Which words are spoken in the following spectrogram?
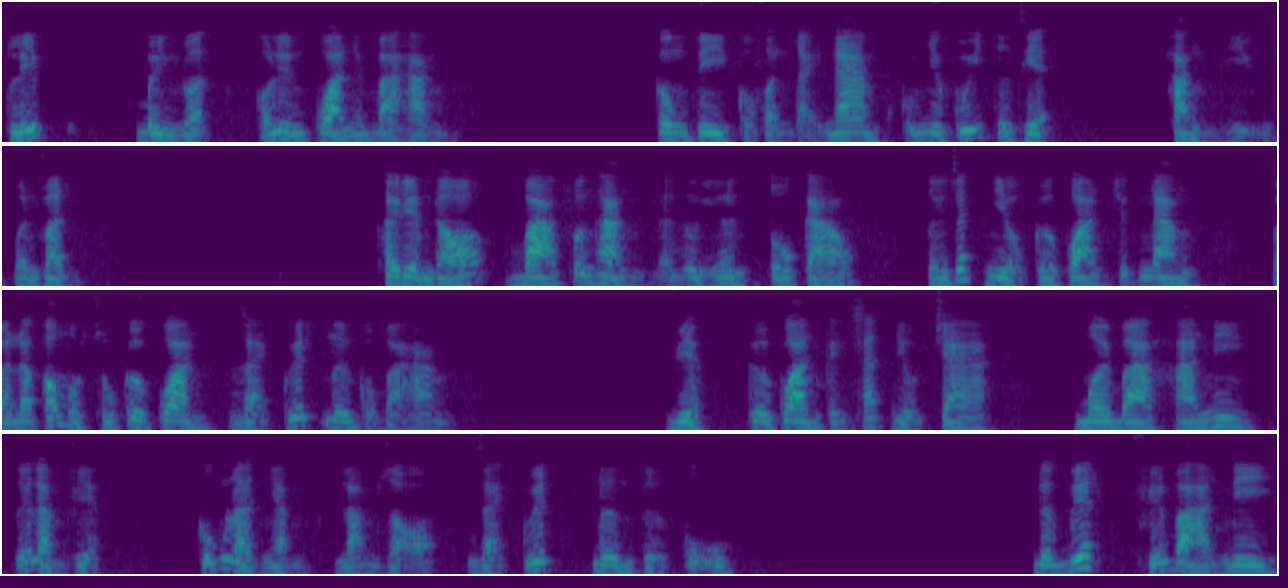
clip, bình luận có liên quan đến bà Hằng. Công ty cổ phần Đại Nam cũng như quỹ từ thiện Hằng Hữu vân vân. Thời điểm đó, bà Phương Hằng đã gửi đơn tố cáo tới rất nhiều cơ quan chức năng và đã có một số cơ quan giải quyết đơn của bà Hằng. Việc cơ quan cảnh sát điều tra mời bà Hà Ni tới làm việc cũng là nhằm làm rõ giải quyết đơn từ cũ. Được biết, phía bà Hà Ni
